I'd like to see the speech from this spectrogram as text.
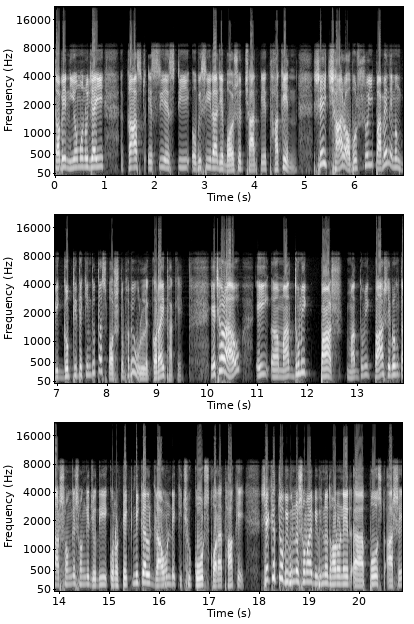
তবে নিয়ম অনুযায়ী কাস্ট এসসি, এসটি, ওবিসিরা যে বয়সের ছাড় পেয়ে থাকেন, সেই ছাড় অবশ্যই পাবেন এবং বিজ্ঞপ্তিতে কিন্তু তা স্পষ্টভাবে উল্লেখ করাই থাকে। এছাড়াও এই মাধ্যমিক পাস মাধ্যমিক পাস এবং তার সঙ্গে সঙ্গে যদি কোনো টেকনিক্যাল গ্রাউন্ডে কিছু কোর্স করা থাকে, সেক্ষেত্রেও বিভিন্ন সময় বিভিন্ন ধরনের পোস্ট আসে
